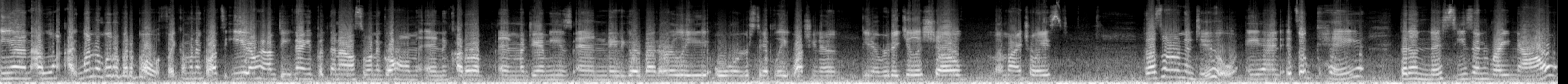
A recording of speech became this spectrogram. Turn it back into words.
And I want I want a little bit of both. Like I want to go out to eat, I don't have date night, but then I also want to go home and cuddle up in my jammies and maybe go to bed early or stay up late watching a you know ridiculous show, uh, my choice. That's what I'm gonna do. And it's okay that in this season right now,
